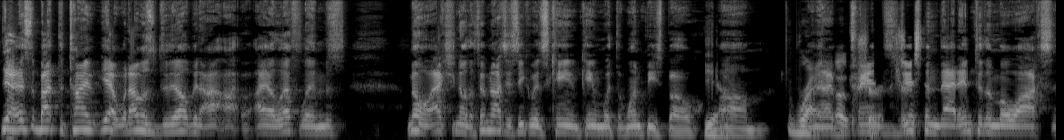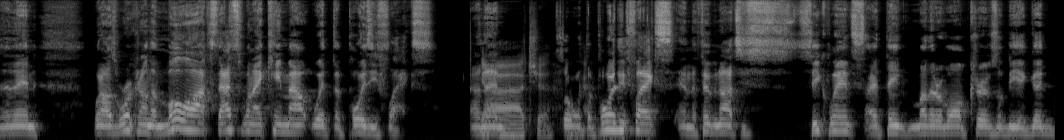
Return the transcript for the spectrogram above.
Yeah, it's about the time. Yeah, when I was developing I, I, ILF limbs, no, actually, no. The Fibonacci sequence came came with the one piece bow. Yeah. Um, right. And I oh, transitioned sure, sure. that into the Mohawks, and then when I was working on the Mohawks, that's when I came out with the Poisey Flex. And gotcha. then, so with the Poisey Flex and the Fibonacci sequence, I think Mother of All Curves will be a good,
